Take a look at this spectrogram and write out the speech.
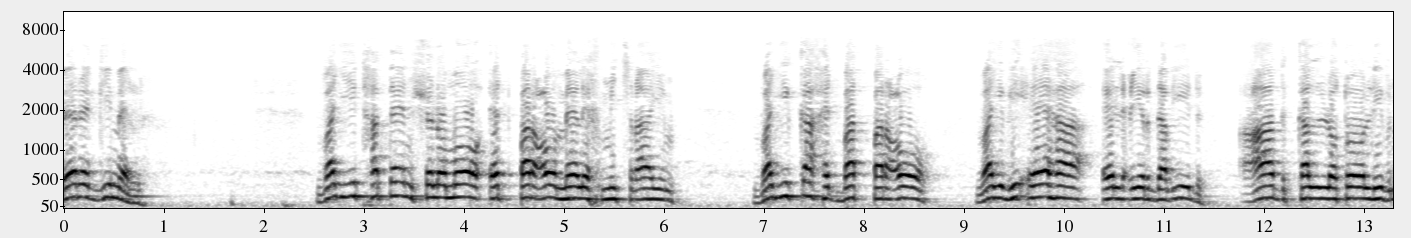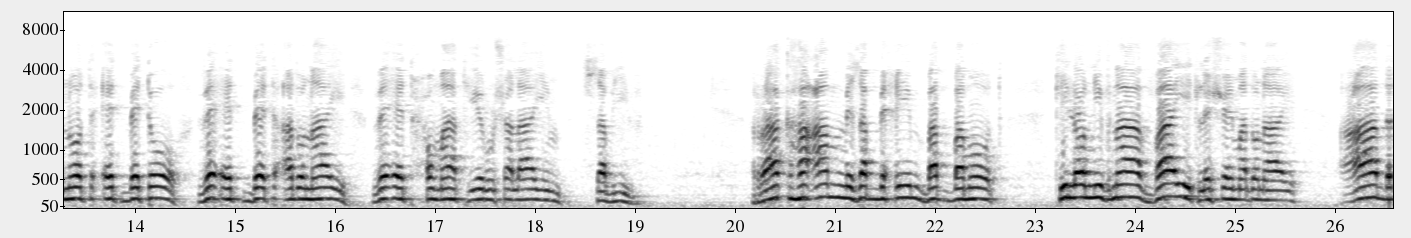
פרק ג' ויתחתן שלמה את פרעה מלך מצרים, ויקח את בת פרעה, ויביאיה אל עיר דוד, עד כלותו לבנות את ביתו ואת בית אדוני ואת חומת ירושלים סביב. רק העם מזבחים בבמות, כי לא נבנה בית לשם אדוני עד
